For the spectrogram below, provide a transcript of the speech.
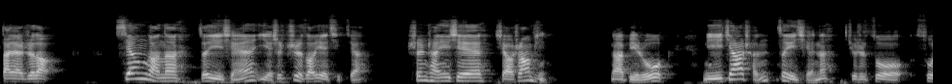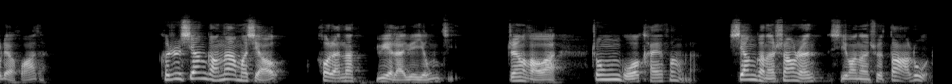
大家知道，香港呢这以前也是制造业起家，生产一些小商品，那比如李嘉诚这以前呢就是做塑料花的。可是香港那么小，后来呢越来越拥挤，正好啊，中国开放了，香港的商人希望呢去大陆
